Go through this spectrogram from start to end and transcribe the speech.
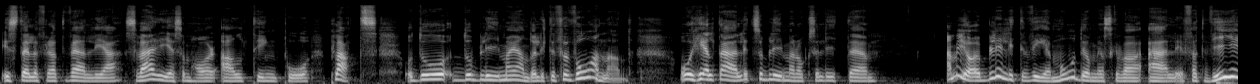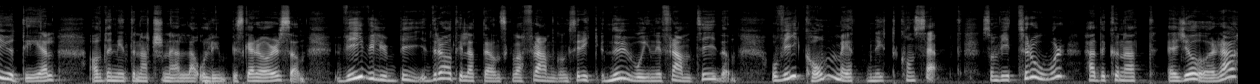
istället för att välja Sverige som har allting på plats. Och då, då blir man ju ändå lite förvånad. Och helt ärligt så blir man också lite Ja, men jag blir lite vemodig om jag ska vara ärlig, för att vi är ju del av den internationella olympiska rörelsen. Vi vill ju bidra till att den ska vara framgångsrik nu och in i framtiden. Och vi kom med ett nytt koncept som vi tror hade kunnat eh, göra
